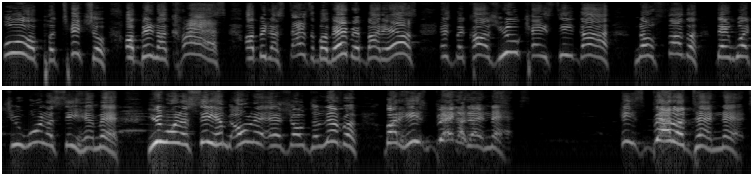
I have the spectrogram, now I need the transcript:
full potential of being a class, of being a status above everybody else. It's because you can't see God no further than what you want to see him at. You want to see him only as your deliverer, but he's bigger than that. He's better than that.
